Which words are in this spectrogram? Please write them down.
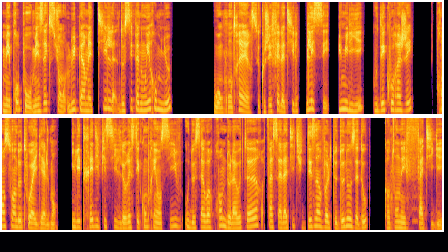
Mes propos, mes actions lui permettent-ils de s'épanouir au mieux? Ou au contraire, ce que j'ai fait l'a-t-il blessé, humilié ou découragé? Prends soin de toi également. Il est très difficile de rester compréhensive ou de savoir prendre de la hauteur face à l'attitude désinvolte de nos ados quand on est fatigué.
